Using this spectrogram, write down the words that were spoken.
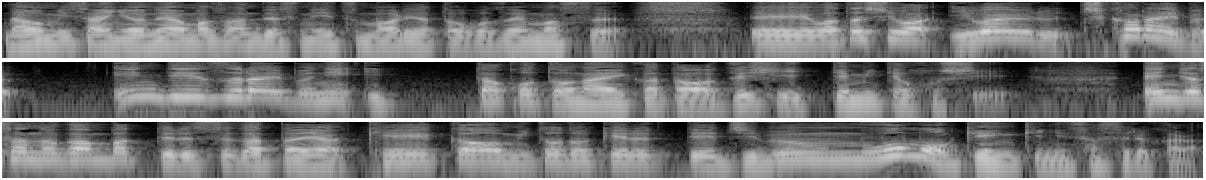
ナオミさん、米山さんですね。いつもありがとうございます。えー、私はいわゆる地下ライブ、インディーズライブに行ったことない方はぜひ行ってみてほしい。演者さんの頑張ってる姿や経過を見届けるって自分をも元気にさせるから。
